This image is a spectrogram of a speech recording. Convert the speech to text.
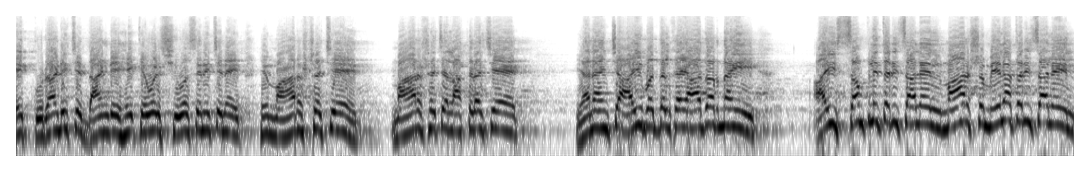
हे कुराडीचे दांडे हे केवळ शिवसेनेचे नाहीत हे महाराष्ट्राचे आहेत महाराष्ट्राच्या लाकडाचे आहेत. यांना यांच्या आईबद्दल काही आदर नाही. आई संपली तरी चालेल महाराष्ट्र मेला तरी चालेल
